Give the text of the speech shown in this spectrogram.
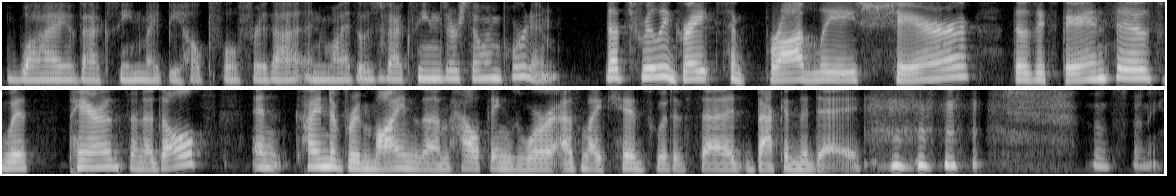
why a vaccine might be helpful for that and why those vaccines are so important. That's really great to broadly share those experiences with parents and adults and kind of remind them how things were as my kids would have said back in the day. That's funny.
